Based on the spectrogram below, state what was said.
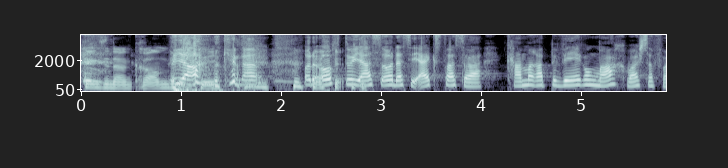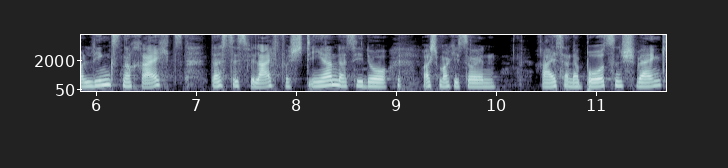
Kriegen sie noch einen Krampf? Ja, genau. Oder oft tue ich auch so, dass ich extra so eine Kamerabewegung mache, weißt du, so von links nach rechts, dass sie es vielleicht verstehen, dass ich da, weißt du, mache ich so einen Reis an der Bozenschwenk,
